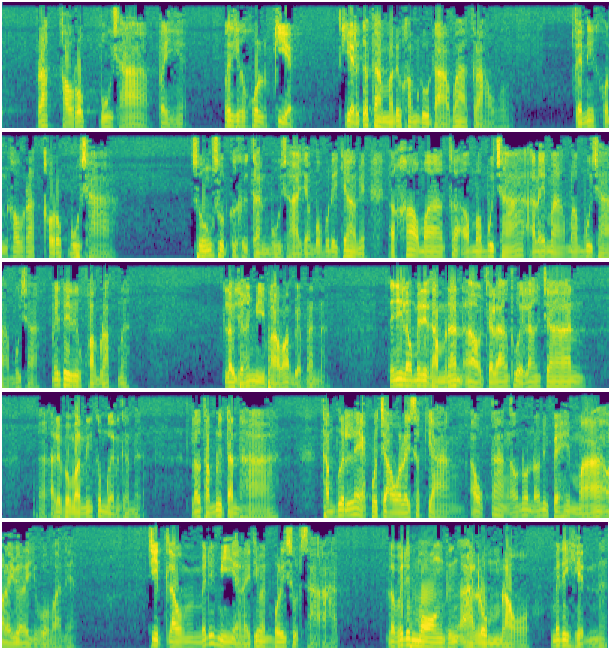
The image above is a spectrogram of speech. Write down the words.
รักเคารพบูชาไปเงี้ยบางทีเขาคนเกลียด เกลียดก็ตามมาด้วยคำดูด่าว่ากล่าว แต่นี่คนเขารักเคารพบูชา สูงสุดก็คือการบูชา อย่างพระพุทธเจ้าเนี่ย เอาเข้ามาก็เอามาบูชา อะไรมามาบูชาบูชา ไม่ได้ด้วยความรักนะ เรายังให้มีภาวะแบบนั้นนะ แต่นี่เราไม่ได้ทำนั้นเอาจะล้างถ้วยล้างจานอะไรประมาณนี้ก็เหมือนกันนะเราทำด้วยตัณหาทำเพื่อแลกว่าจะเอาอะไรสักอย่าง เอาก้างเอาโน่นเอานี่ไปให้หมาเอาอะไรอยู่อะไรอยู่ประมาณเนี้ยจิตเราไม่ได้มีอะไรที่มันบริสุทธิ์สะอาด เราไม่ได้มองถึงอารมณ์เราไม่ได้เห็นนะ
